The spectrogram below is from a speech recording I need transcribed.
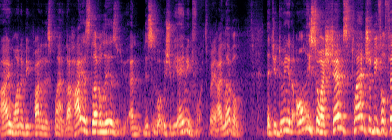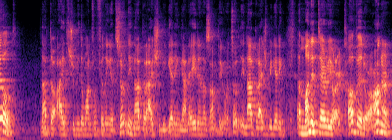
I want to be part of this plan. The highest level is, and this is what we should be aiming for, it's very high level, that you're doing it only so Hashem's plan should be fulfilled. Not that I should be the one fulfilling it. Certainly not that I should be getting Gan Eden or something, or certainly not that I should be getting a monetary or a covet or honor.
